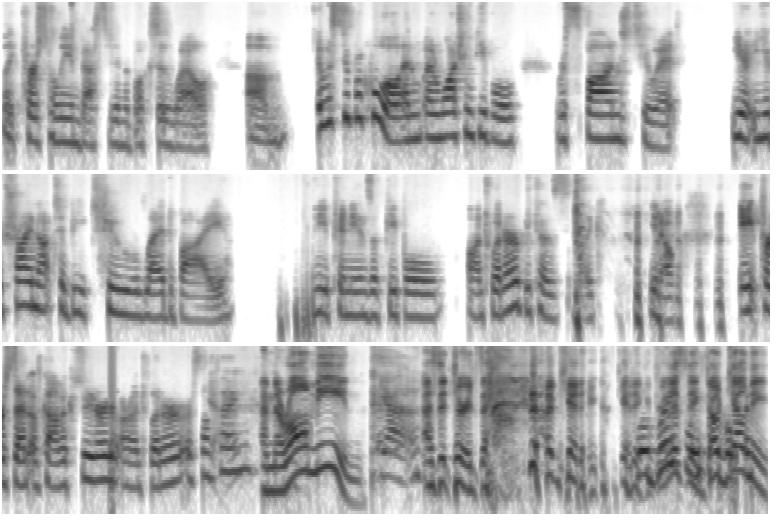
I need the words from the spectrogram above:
like personally invested in the books as well. Um, it was super cool and, and watching people respond to it you know, you try not to be too led by the opinions of people on Twitter because like you know, eight percent of comic readers are on Twitter or something, yeah. and they're all mean. Yeah, as it turns out. I'm kidding. I'm kidding. Well, briefly, don't kill me.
